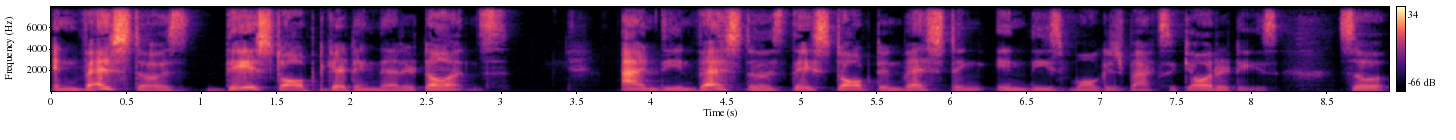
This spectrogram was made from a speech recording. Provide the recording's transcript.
Investors, they stopped getting their returns. And the investors, they stopped investing in these mortgage backed securities. So,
